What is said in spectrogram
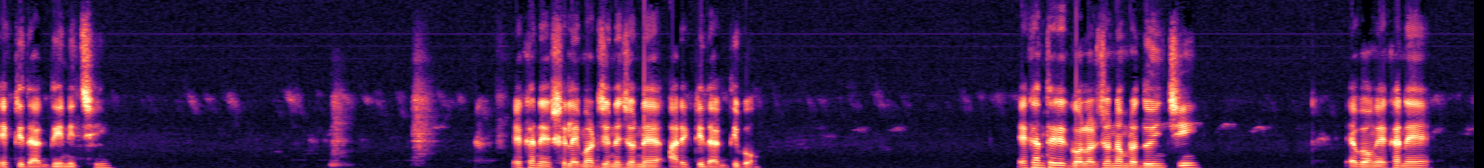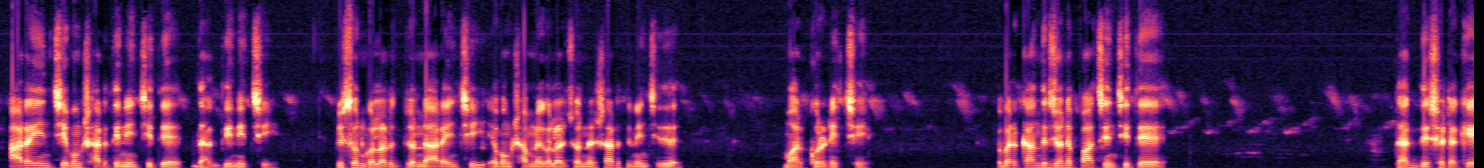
একটি দাগ দিয়ে নিচ্ছি। এখানে সেলাই মার্জিনের জন্য আরেকটি দাগ দিব। এখান থেকে গলার জন্য আমরা দুই ইঞ্চি এবং এখানে আড়াই ইঞ্চি এবং সাড়ে তিন ইঞ্চিতে দাগ দিয়ে নিচ্ছি। পিছন গলার জন্য আড়াই ইঞ্চি এবং সামনে গলার জন্য সাড়ে তিন ইঞ্চিতে মার্ক করে নিচ্ছি। এবার কান্দির জন্য পাঁচ ইঞ্চিতে দাগ দিয়ে সেটাকে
